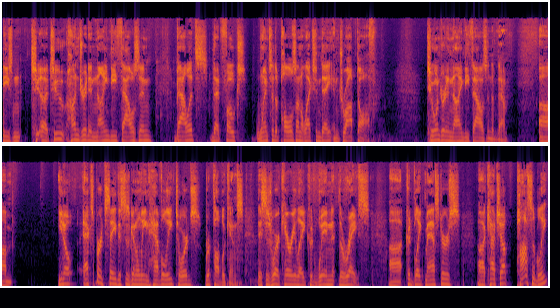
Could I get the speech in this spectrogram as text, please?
these uh, two hundred and ninety thousand ballots that folks went to the polls on election day and dropped off. Two hundred and ninety thousand of them. Um, you know, experts say this is going to lean heavily towards Republicans. This is where Kari Lake could win the race. Uh, could Blake Masters uh, catch up? Possibly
